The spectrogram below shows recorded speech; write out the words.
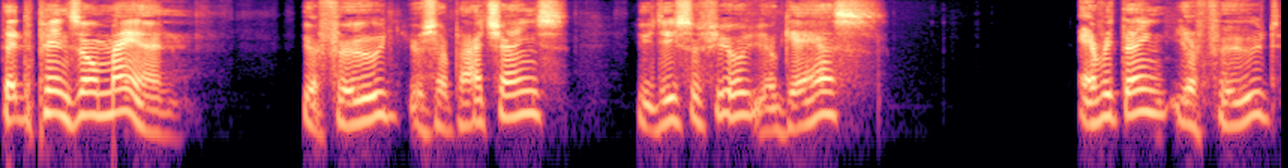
that depends on man your food, your supply chains, your diesel fuel, your gas, everything, your food.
